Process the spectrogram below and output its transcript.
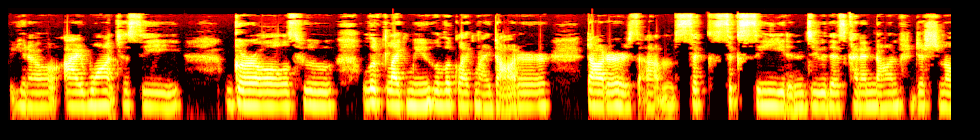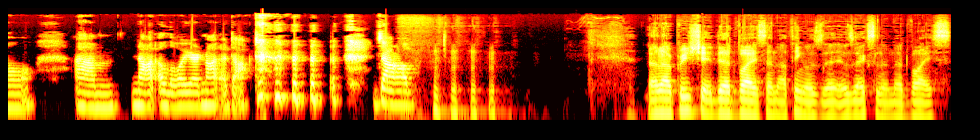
You know, I want to see girls who look like me, who look like my daughter, daughters um, su- succeed and do this kind of non-traditional, um, not a lawyer, not a doctor job. and I appreciate the advice, and I think it was it was excellent advice.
